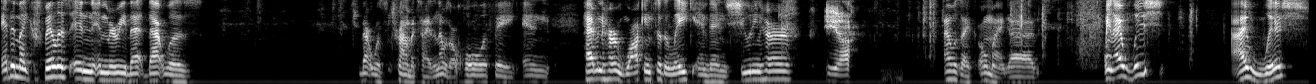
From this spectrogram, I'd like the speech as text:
And then, like, Phyllis and, and Marie, that that was. That was traumatizing. That was a whole thing. And having her walk into the lake and then shooting her, Yeah, I was like, oh my god. And I wish, I wish,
